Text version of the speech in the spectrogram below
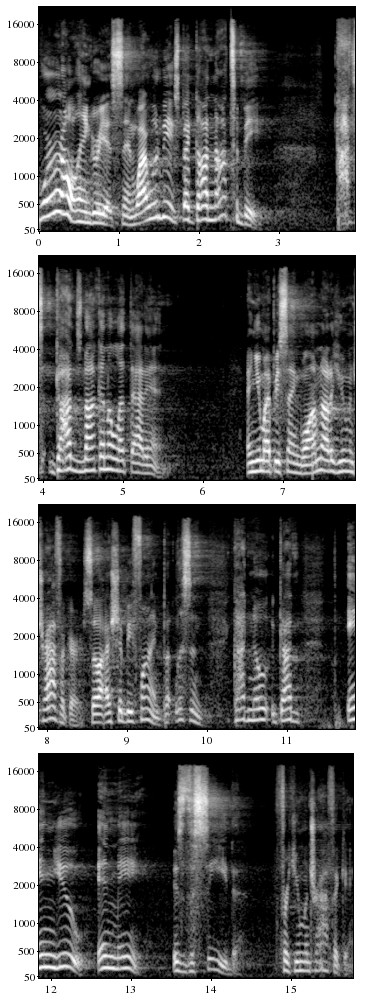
we're all angry at sin. Why would we expect God not to be? God's, God's not going to let that in. And you might be saying, well, I'm not a human trafficker, so I should be fine. But listen, God know God in you, in me, is the seed for human trafficking.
